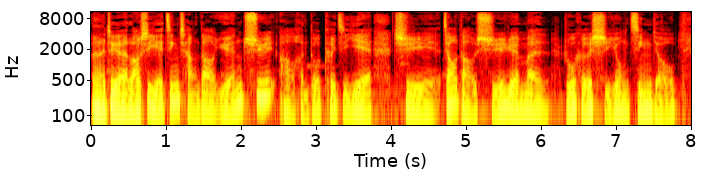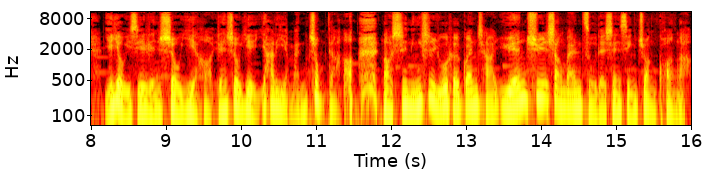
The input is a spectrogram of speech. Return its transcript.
呃，这个老师也经常到园区啊，很多科技业去教导学员们如何使用精油，也有一些人寿业哈，人寿业压力也蛮重的哈，老。老师，您是如何观察园区上班族的身心状况啊？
